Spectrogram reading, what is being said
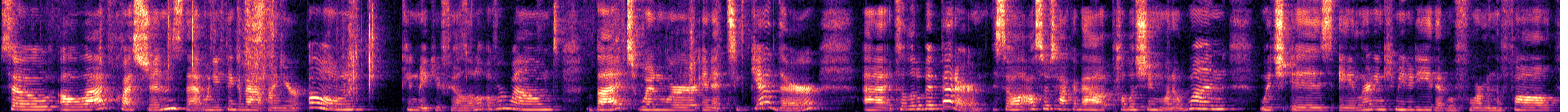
So a lot of questions that when you think about on your own can make you feel a little overwhelmed, but when we're in it together, uh, it's a little bit better. So I'll also talk about Publishing 101, which is a learning community that will form in the fall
